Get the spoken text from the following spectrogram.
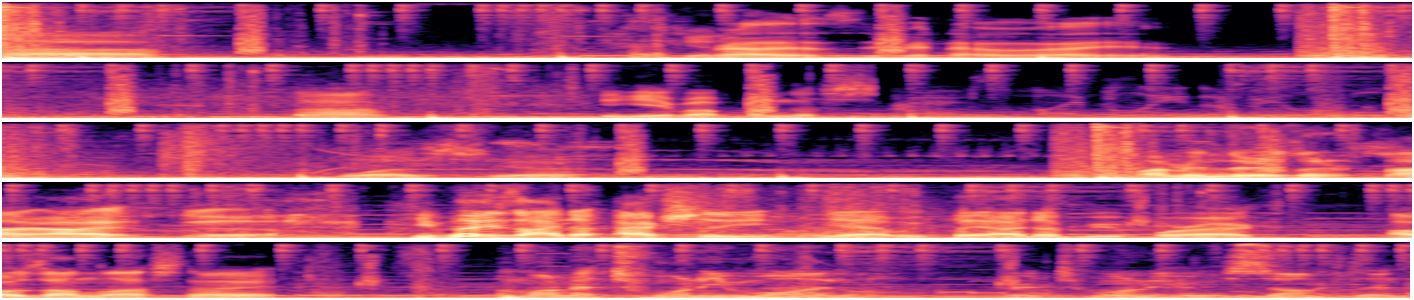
Uh, He probably doesn't even know who I am. nah. He gave up on this. Was, yeah. I mean, there's an. I. I ugh. He plays. I actually, yeah, we play IW4X. I was on last night. I'm on a 21 or 20 or something.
